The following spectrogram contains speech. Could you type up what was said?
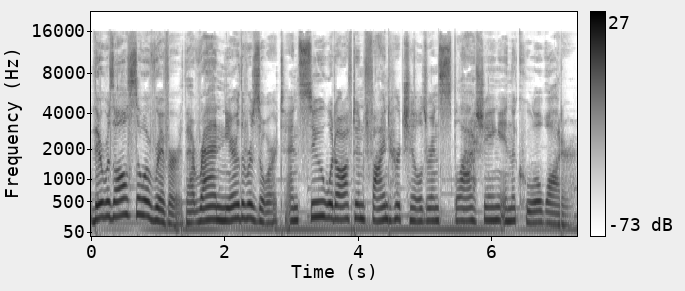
There was also a river that ran near the resort, and Sue would often find her children splashing in the cool water.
